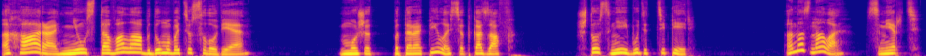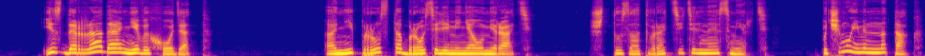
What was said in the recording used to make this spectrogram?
Ахара не уставала обдумывать условия. Может, поторопилась, отказав? Что с ней будет теперь? Она знала – смерть. Из Деррада не выходят. Они просто бросили меня умирать. Что за отвратительная смерть? Почему именно так?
